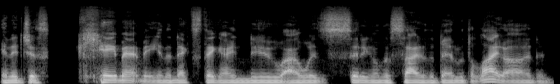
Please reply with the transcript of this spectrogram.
and it just came at me, and the next thing I knew, I was sitting on the side of the bed with the light on, and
